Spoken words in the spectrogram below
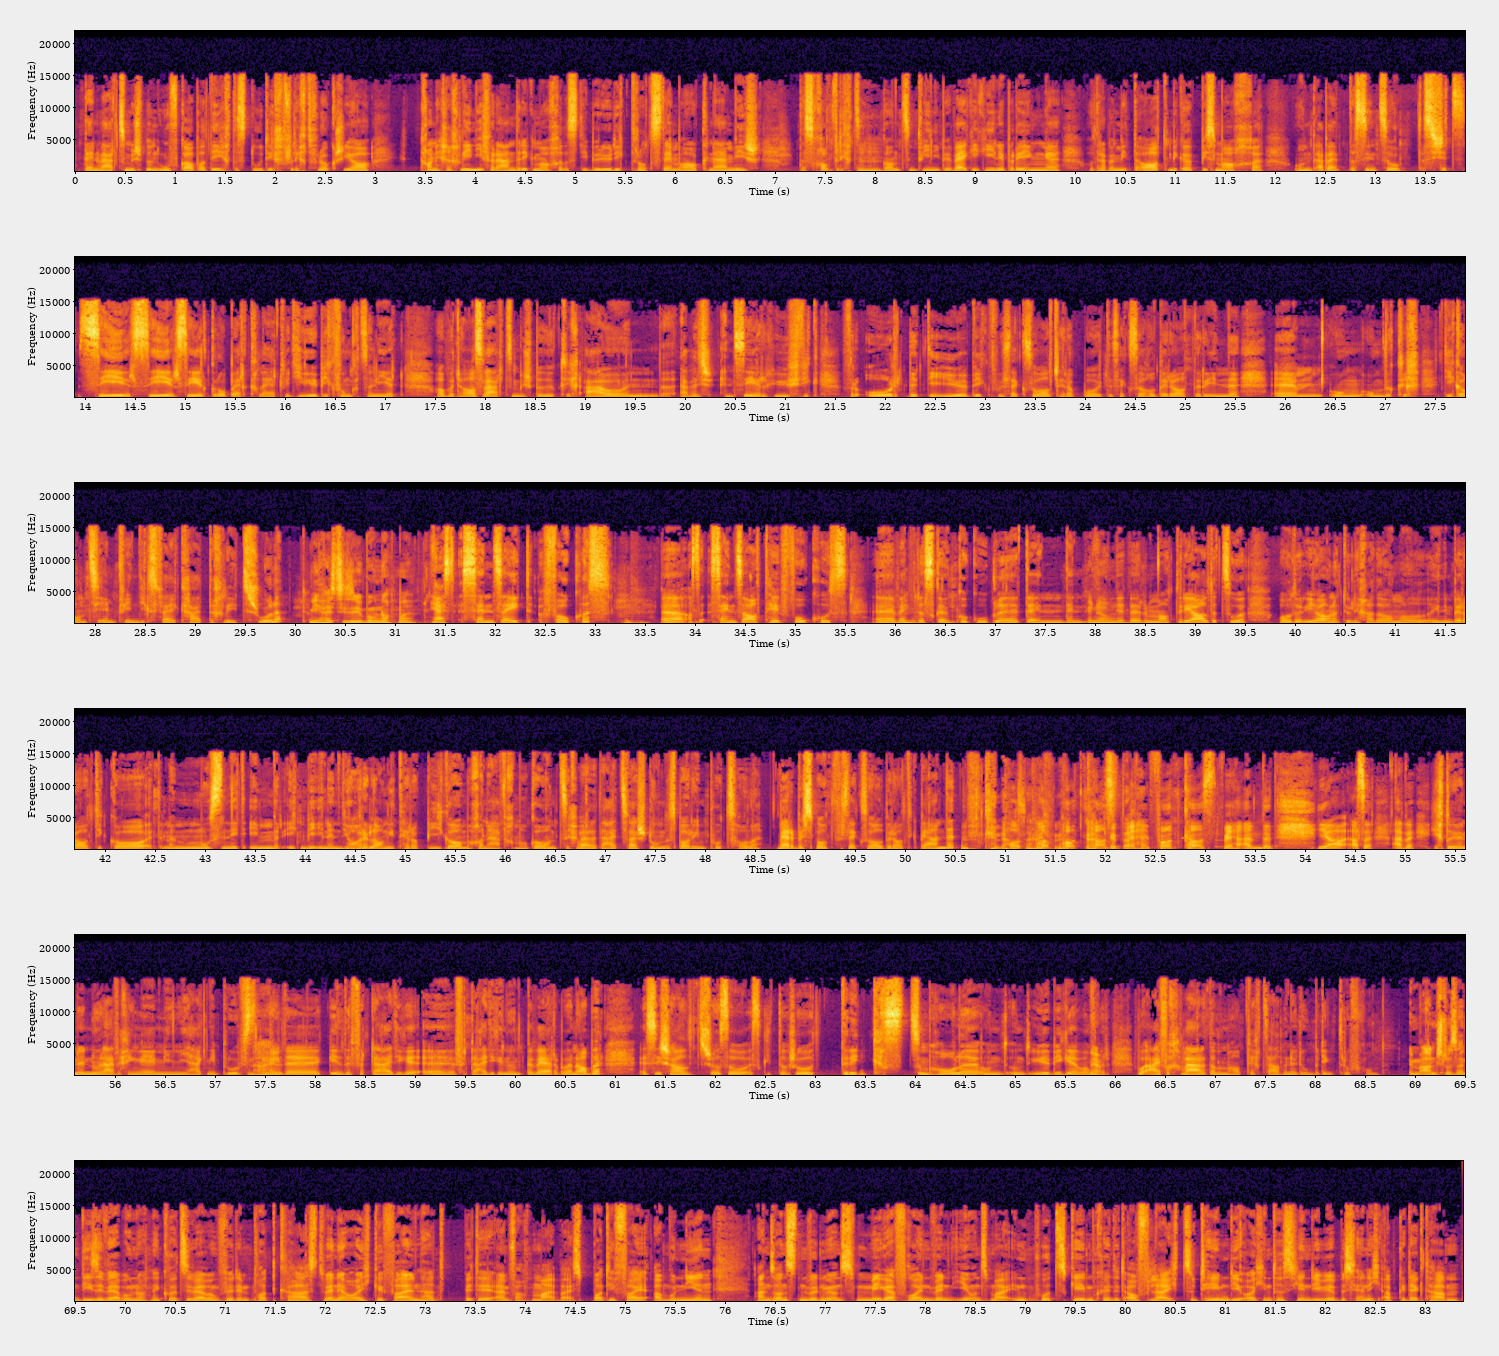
Dann wäre zum Beispiel eine Aufgabe an dich, dass du dich vielleicht fragst, ja, kann ich eine kleine Veränderung machen, dass die Berührung trotzdem angenehm ist. Das kann vielleicht mhm. eine ganz feine Bewegung reinbringen oder eben mit der Atmung etwas machen. Und eben, das sind so, das ist jetzt sehr, sehr, sehr grob erklärt, wie die Übung funktioniert. Aber das wäre zum Beispiel wirklich auch ein, eben, eine sehr häufig verordnete Übung von Sexualtherapeuten, Sexualberaterinnen, ähm, um, um wirklich die ganze Empfindungsfähigkeit ein bisschen zu schulen. Wie heißt diese Übung nochmal? Die heißt Sensate Focus. Mhm. Äh, also Sensate Focus. Äh, wenn ihr das googelt, dann, dann genau. findet ihr Material dazu. Oder ja, natürlich auch da mal in eine Beratung gehen. Man muss nicht immer irgendwie in eine jahrelange Therapie gehen. Man kann einfach mal gehen und sich während ein, zwei Stunden ein paar Inputs holen. Werbespot für Sexualberatung beendet. genau. Pod Podcast, be Podcast beendet. Ja, also, aber ich tue ja nicht nur einfach irgendwie meine eigene Berufsgilde verteidigen, äh, verteidigen und bewerben. Aber es ist halt schon so, es gibt da schon Tricks zum Holen und, und Übungen, wo, ja. man, wo einfach wären, aber man halt vielleicht selber nicht unbedingt drauf kommt. Im Anschluss an diese Werbung noch eine kurze Werbung für den Podcast. Wenn er euch gefallen hat, bitte einfach mal bei Spotify abonnieren. Ansonsten würden wir uns mega freuen, wenn ihr uns mal Inputs geben könntet, auch vielleicht zu Themen, die euch interessieren, die wir bisher nicht abgedeckt haben.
